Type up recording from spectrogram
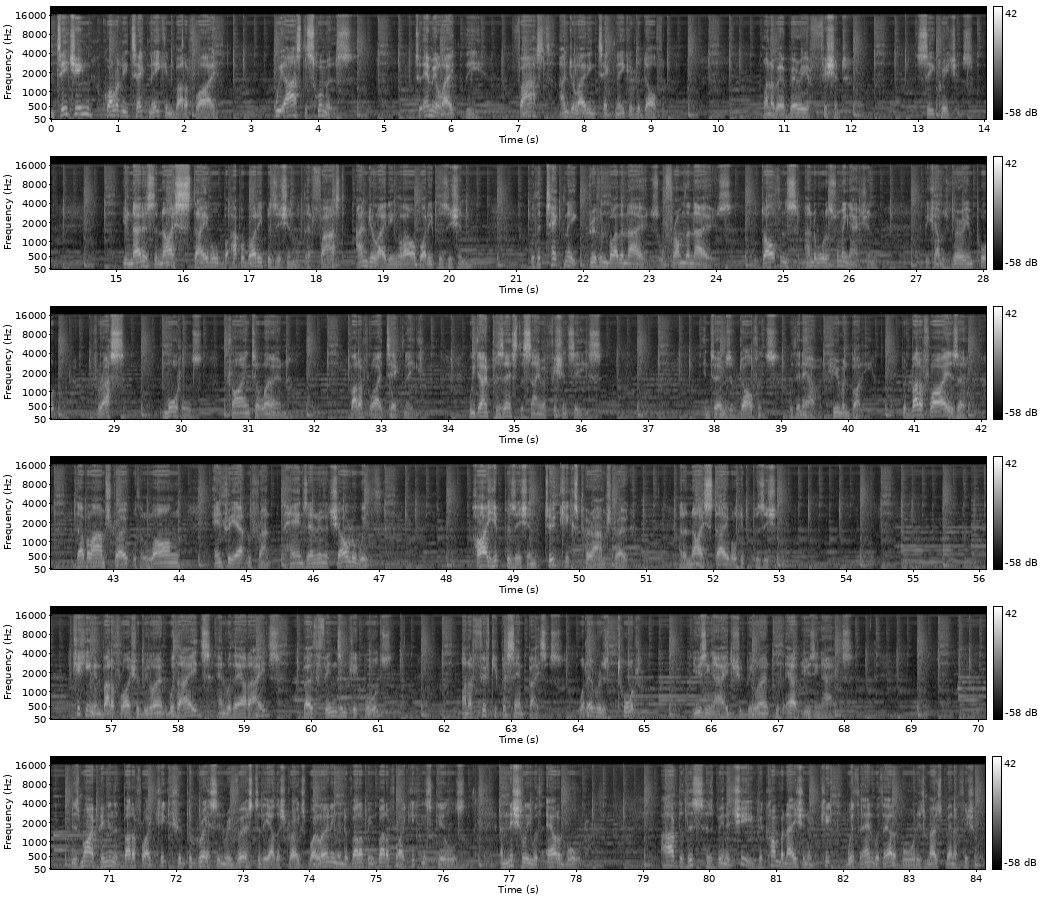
In teaching quality technique in butterfly, we ask the swimmers to emulate the fast undulating technique of the dolphin, one of our very efficient sea creatures. You'll notice a nice stable upper body position with that fast undulating lower body position with a technique driven by the nose or from the nose. The dolphin's underwater swimming action becomes very important for us mortals trying to learn butterfly technique. We don't possess the same efficiencies in terms of dolphins within our human body. But butterfly is a double arm stroke with a long entry out in front, the hands entering at shoulder width. High hip position, two kicks per arm stroke, and a nice stable hip position. Kicking in butterfly should be learnt with aids and without aids, both fins and kickboards, on a 50% basis. Whatever is taught using aids should be learnt without using aids. It is my opinion that butterfly kick should progress in reverse to the other strokes by learning and developing butterfly kicking skills initially without a board. After this has been achieved, a combination of kick with and without a board is most beneficial.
